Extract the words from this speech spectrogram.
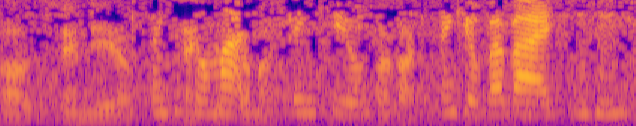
Oh, the same to you. Thank you, so, much. so much. Thank you. Bye bye. Thank you. Bye bye.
